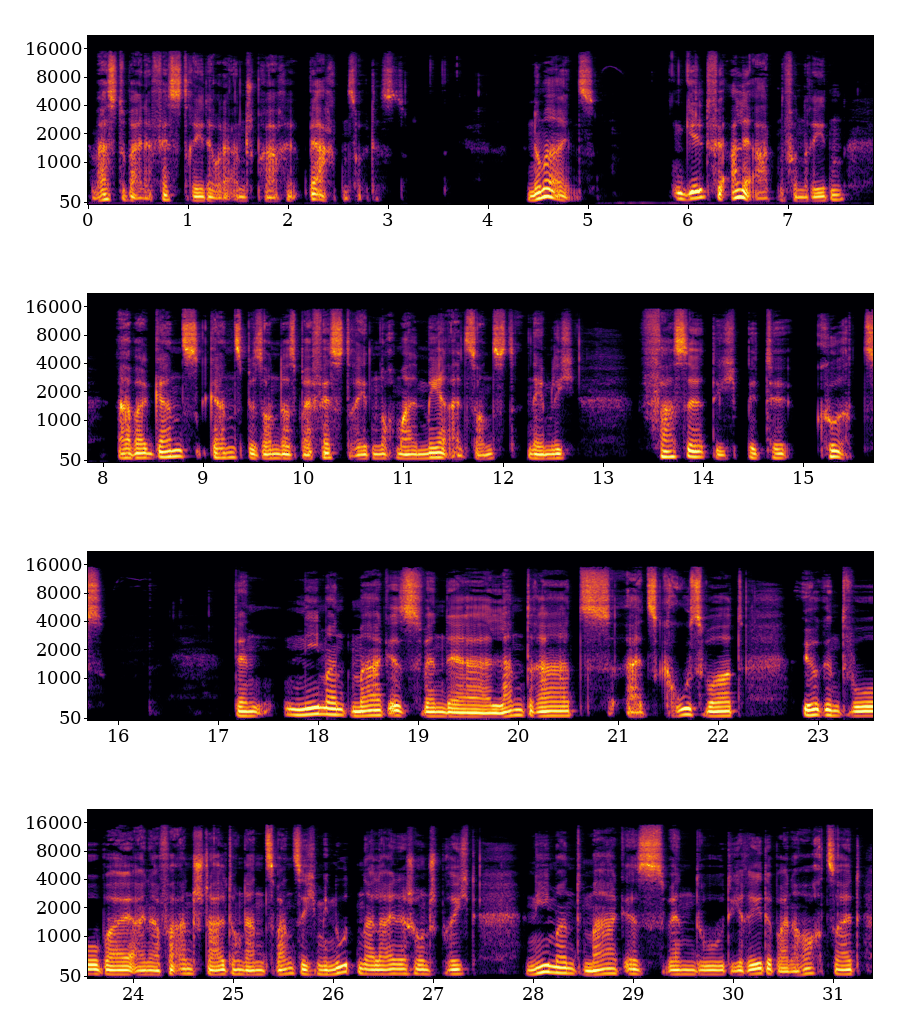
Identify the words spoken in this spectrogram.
was du bei einer Festrede oder Ansprache beachten solltest. Nummer eins Gilt für alle Arten von Reden, aber ganz, ganz besonders bei Festreden nochmal mehr als sonst, nämlich fasse dich bitte kurz. Denn niemand mag es, wenn der Landrat als Grußwort irgendwo bei einer Veranstaltung dann 20 Minuten alleine schon spricht. Niemand mag es, wenn du die Rede bei einer Hochzeit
